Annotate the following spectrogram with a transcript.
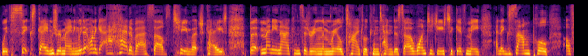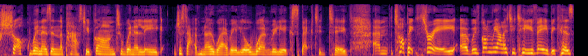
with six games remaining. We don't want to get ahead of ourselves too much, Kate, but many now considering them real title contenders. So I wanted you to give me an example of shock winners in the past who've gone on to win a league just out of nowhere, really, or weren't really expected to. Um, topic three, uh, we've gone reality TV because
